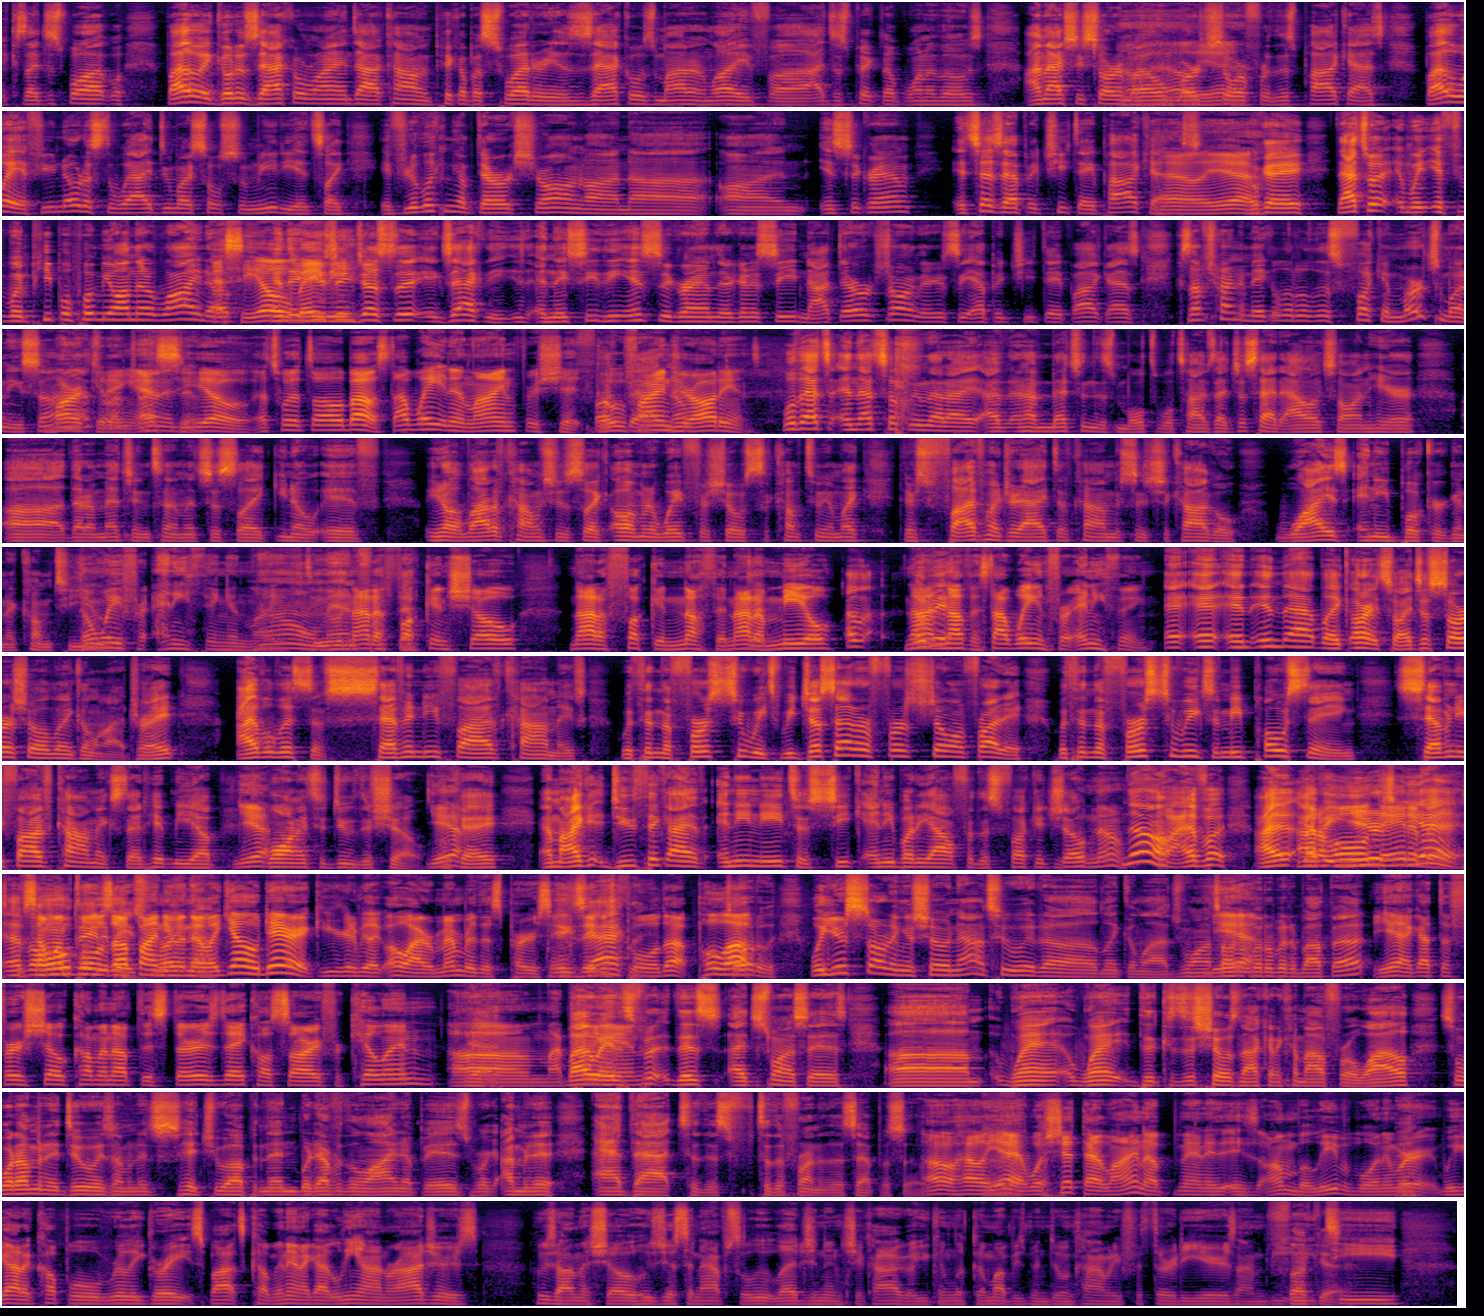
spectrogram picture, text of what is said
because I just bought. By the way, go to ZakoRyan.com and pick up a sweater. It's Zako's Modern Life. Uh, I just picked up one of those. I'm actually starting my Oh, own merch yeah. store for this podcast. By the way, if you notice the way I do my social media, it's like if you're looking up Derek Strong on uh, on Instagram. It says Epic Cheat Day Podcast. Hell yeah. Okay, that's what when if when people put me on their lineup SEO, and they're baby. using just the exactly, and they see the Instagram, they're gonna see not Derek Strong, they're gonna see Epic Cheat Day Podcast because I'm trying to make a little of this fucking merch money, son. That's Marketing, do. SEO. That's what it's all about. Stop waiting in line for shit. Fuck go that. find No. your audience. Well, that's and that's something that I I've, and I've mentioned this multiple times. I just had Alex on here uh, that I'm mentioning to him. It's just like you know if you know a lot of comics are just like oh I'm gonna wait for shows to come to me. I'm like there's 500 active comics in Chicago. Why is any booker gonna come to you? Don't wait for anything in life, No, dude. man, not a fuck that. fucking show, not a fucking nothing, not a meal, Uh, not me- nothing. Stop waiting for anything. and, and, and in that, like, all right, so I just started a show at Lincoln Lodge, right? I have a list of 75 comics within the first two weeks. We just had our first show on Friday. Within the first two weeks of me posting, 75 comics that hit me up Yeah. wanting to do the show. Yeah. Okay. Am I? Do you think I have any need to seek anybody out for this fucking show? No. No. I have a. I, I You have got a whole year's, database. Yeah, I If have someone pulls up on you right and they're like, "Yo, Derek," you're gonna be like, "Oh, I remember this person." 'cause They just Exactly. pulled up. Pull up. Totally. Well, you're starting a show now too at uh, Lincoln Lodge. You want to talk Yeah. a little bit about that? Yeah, I got the first show coming up this Thursday called "Sorry for Killing." Um, my By the way, this, this I just want to say this. Um, when when because this show is not going to come out for a while, so what I'm going to do is I'm going to just hit you up, and then whatever the lineup is, we're, I'm going to add that to this to the front of this episode. Oh hell yeah! Yeah. Well, shit, that lineup man is, is unbelievable, and then we're we got a couple really great spots coming in. I got Leon Rogers, who's on the show, who's just an absolute legend in Chicago. You can look him up. He's been doing comedy for thirty years on Fuck BET,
